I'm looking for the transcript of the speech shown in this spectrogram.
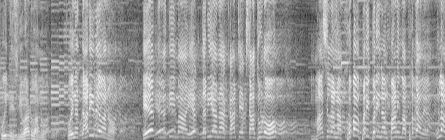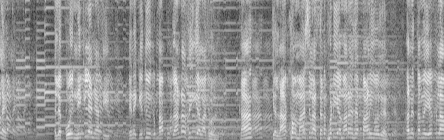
કોઈને જીવાડવાનો, કોઈને તારી દેવાનો. એક નદીમાં, એક દરિયાના કાંઠે એક સાધુડો માછલાના ખોબા ભરી ભરીને આમ પાણીમાં ફગાવે, ઉલાળે. એટલે કોઈ નીકળ્યા ત્યાંથી એને કીધું કે બાપુ ગાંડા થઈ ગયા લાગો કા? કે લાખો માછલા તડફડિયા મારે છે પાણી વગર. અને તમે એકલા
